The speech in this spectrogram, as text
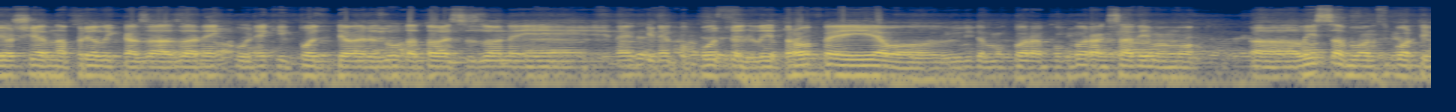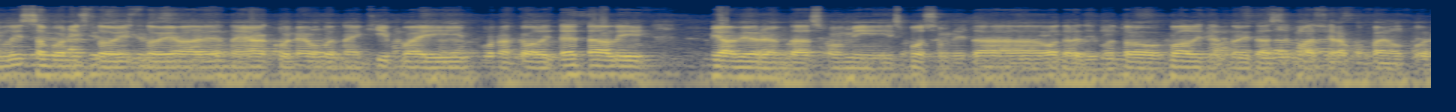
još jedna prilika za, za neku, neki pozitivan rezultat ove sezone i neki, neko posljedili trofej i evo idemo korak po korak, sad imamo Lisabon, Sporting Lisabon, isto, isto jedna jako neugodna ekipa i puna kvaliteta, ali ja vjerujem da smo mi sposobni da odradimo to kvalitetno i da se plasiramo Final Four.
